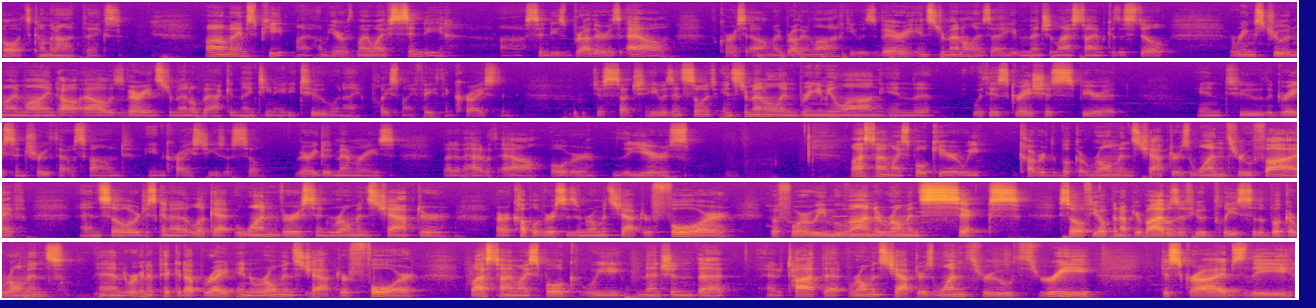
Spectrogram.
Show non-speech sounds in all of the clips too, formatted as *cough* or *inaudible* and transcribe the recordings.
Oh, it's coming on, thanks. Uh, my name's Pete. I'm here with my wife Cindy. Uh, Cindy's brother is Al. Of course, Al, my brother in law, he was very instrumental, as I even mentioned last time, because it still rings true in my mind how Al was very instrumental back in 1982 when I placed my faith in Christ. And just such, he was in, so instrumental in bringing me along in the, with his gracious spirit into the grace and truth that was found in Christ Jesus. So, very good memories that I've had with Al over the years. Last time I spoke here, we covered the book of Romans, chapters 1 through 5. And so we're just going to look at one verse in Romans chapter, or a couple verses in Romans chapter 4 before we move on to Romans 6. So if you open up your Bibles, if you would please, to the book of Romans, and we're going to pick it up right in Romans chapter 4. Last time I spoke, we mentioned that and taught that Romans chapters 1 through 3 describes the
